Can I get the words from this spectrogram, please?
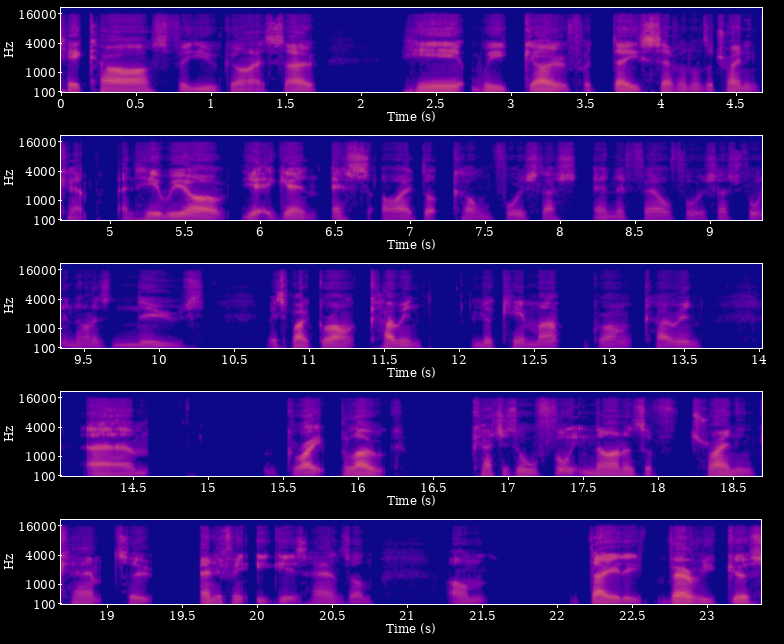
kick ass for you guys. So here we go for day seven of the training camp. And here we are yet again, si.com forward slash NFL forward slash 49ers news. It's by Grant Cohn. Look him up, Grant Cohn. Um, great bloke. Catches all 49ers of training camp to anything he gets hands on on daily. Very good.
